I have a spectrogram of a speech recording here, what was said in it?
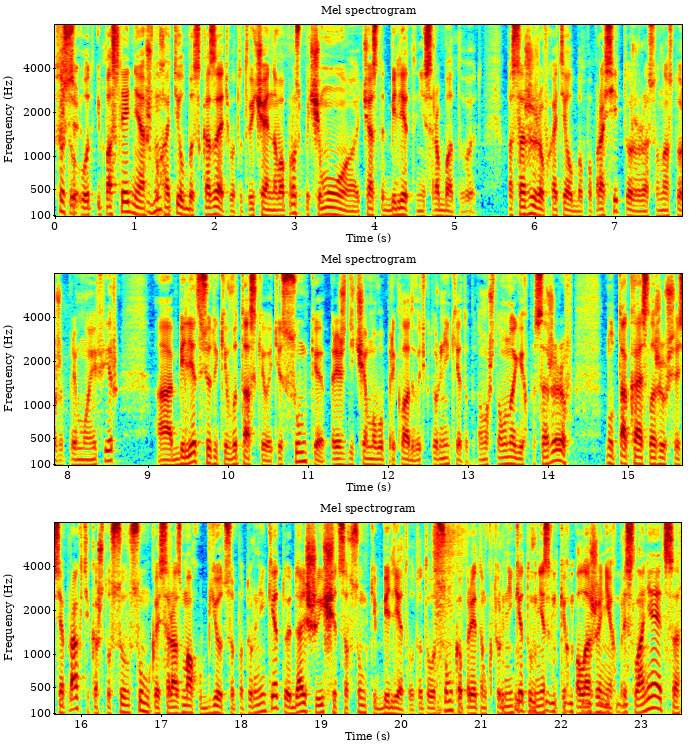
Слушайте, Что- вот и последнее, что хотел бы сказать, вот отвечая на вопрос, почему часто билеты не срабатывают. Пассажиров хотел бы попросить тоже, раз у нас тоже прямой эфир, а, билет все-таки вытаскивать из сумки, прежде чем его прикладывать к турникету, потому что у многих пассажиров, ну, такая сложившаяся практика, что су- сумкой с размаху бьется по турникету и дальше ищется в сумке билет. Вот эта вот сумка при этом к турникету в нескольких положениях прислоняется.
